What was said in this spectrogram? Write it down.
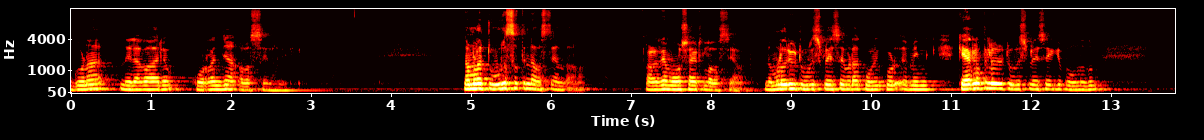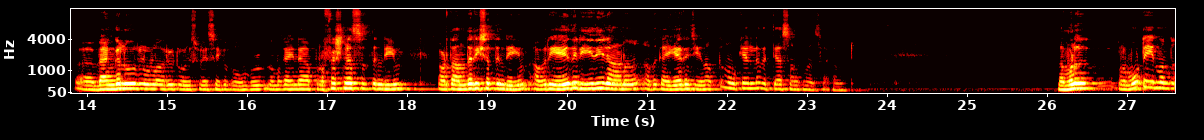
ഗുണനിലവാരം കുറഞ്ഞ അവസ്ഥയിലാണ് ഇരിക്കുന്നത്. നമ്മുടെ ടൂറിസത്തിന്റെ അവസ്ഥ എന്താണ്? വളരെ മോശമായിട്ടുള്ള അവസ്ഥയാണ്. നമ്മളൊരു ടൂറിസ്റ്റ് പ്ലേസ് ഇവിടെ കോഴിക്കോട് ഐ മീൻ കേരളത്തിലൊരു ടൂറിസ്റ്റ് പ്ലേസിലേക്ക് പോകുന്നതും ബാംഗ്ലൂരിലുള്ള ഒരു ടൂറിസ്റ്റ് പ്ലേസിലേക്ക് പോകുമ്പോഴും നമുക്ക് അതിന്റെ ആ പ്രൊഫഷണലിസത്തിന്റെയും അവിടുത്തെ അന്തരീക്ഷത്തിന്റെയും അവർ ഏത് രീതിയിലാണ് അത് കൈകാര്യം ചെയ്യുന്നത് ഒക്കെ നോക്കിയാലുള്ള വ്യത്യാസം നമുക്ക് മനസ്സിലാക്കാൻ പറ്റും. നമ്മൾ പ്രൊമോട്ട് ചെയ്യുന്നുണ്ട്.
